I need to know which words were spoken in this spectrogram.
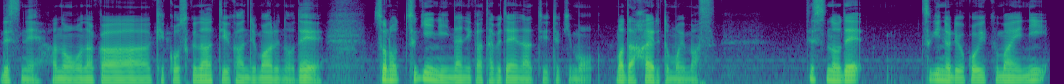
ですね、あの、お腹結構少なっていう感じもあるので、その次に何か食べたいなっていう時もまだ入ると思います。ですので、次の旅行行く前に、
